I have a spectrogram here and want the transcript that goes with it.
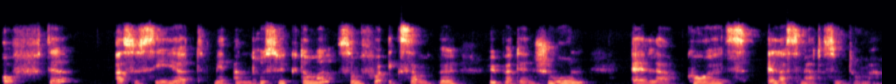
ofte assosiert med andre sykdommer, som f.eks. hypertensjon, eller kols eller smertesymptomer.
